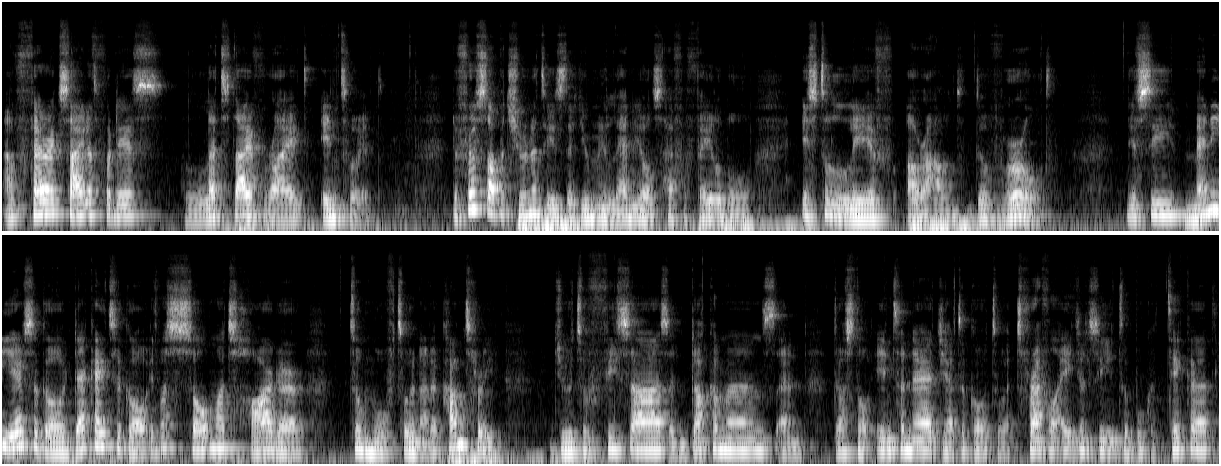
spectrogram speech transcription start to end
I'm very excited for this. Let's dive right into it. The first opportunities that you millennials have available is to live around the world. You see, many years ago, decades ago, it was so much harder to move to another country due to visas and documents, and there's no internet. You had to go to a travel agency to book a ticket.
